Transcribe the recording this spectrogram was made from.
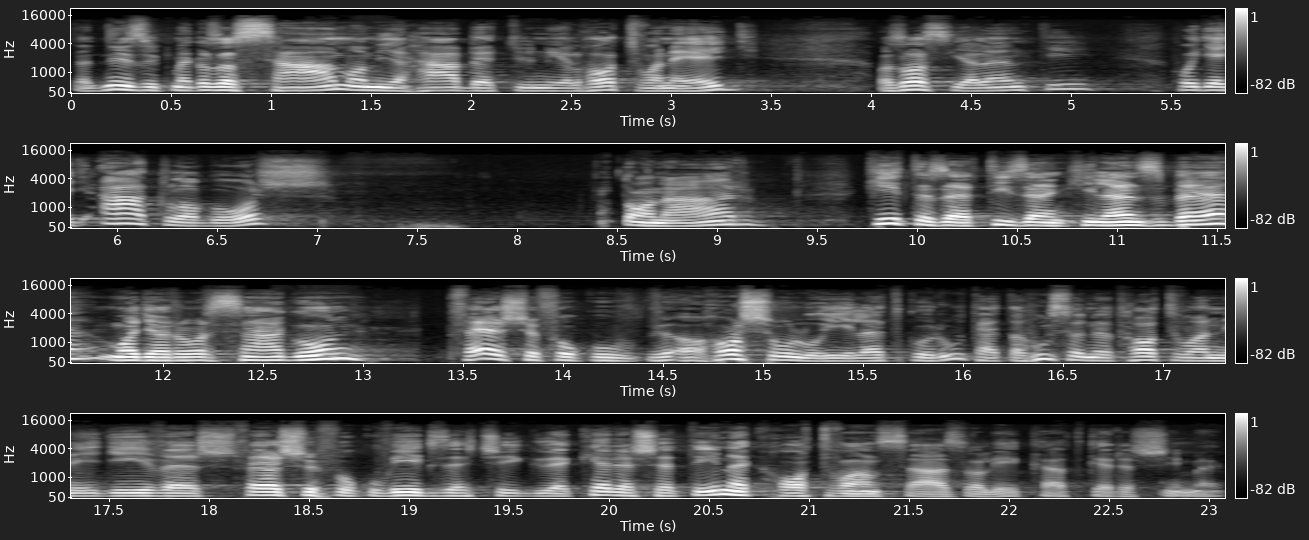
Tehát nézzük meg, az a szám, ami a H betűnél 61, az azt jelenti, hogy egy átlagos tanár 2019-ben Magyarországon felsőfokú, a hasonló életkorú, tehát a 25-64 éves felsőfokú végzettségűek keresetének 60%-át keresi meg.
